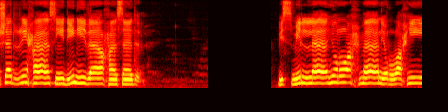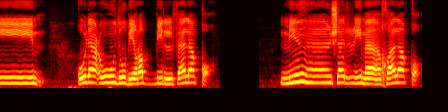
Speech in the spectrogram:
شر حاسد إذا حسد. بسم الله الرحمن الرحيم. قل أعوذ برب الفلق. من شر ما خلق.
